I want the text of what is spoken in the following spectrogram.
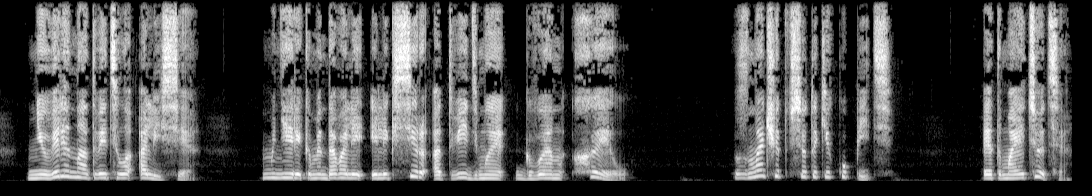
— неуверенно ответила Алисия. «Мне рекомендовали эликсир от ведьмы Гвен Хейл». «Значит, все-таки купить». «Это моя тетя»,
